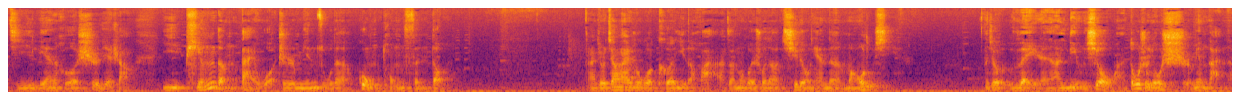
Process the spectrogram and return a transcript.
及联合世界上以平等待我之民族的共同奋斗。啊，就将来如果可以的话啊，咱们会说到七六年的毛主席，就伟人啊，领袖啊，都是有使命感的。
